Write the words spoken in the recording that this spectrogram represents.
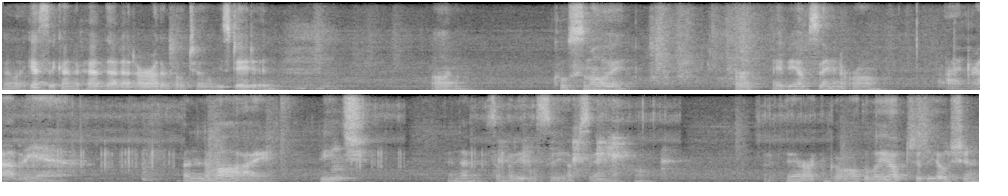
Well, I guess they kind of had that at our other hotel we stayed in on Koh Samui. Or maybe I'm saying it wrong. I probably am. The Namai Beach. And then somebody will say I'm saying it wrong. But there I can go all the way out to the ocean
